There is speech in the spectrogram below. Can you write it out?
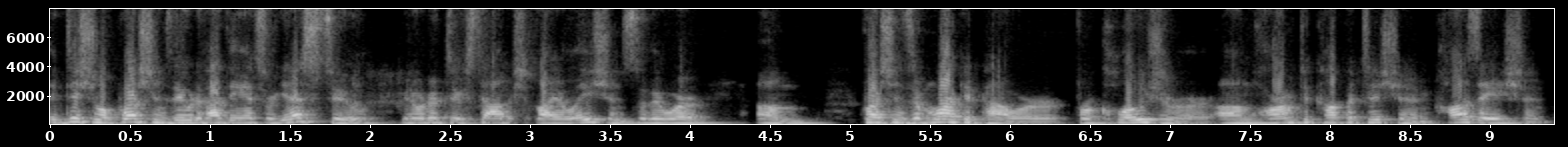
additional questions they would have had to answer yes to in order to establish a violation. So there were um, questions of market power, foreclosure, um, harm to competition, causation,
